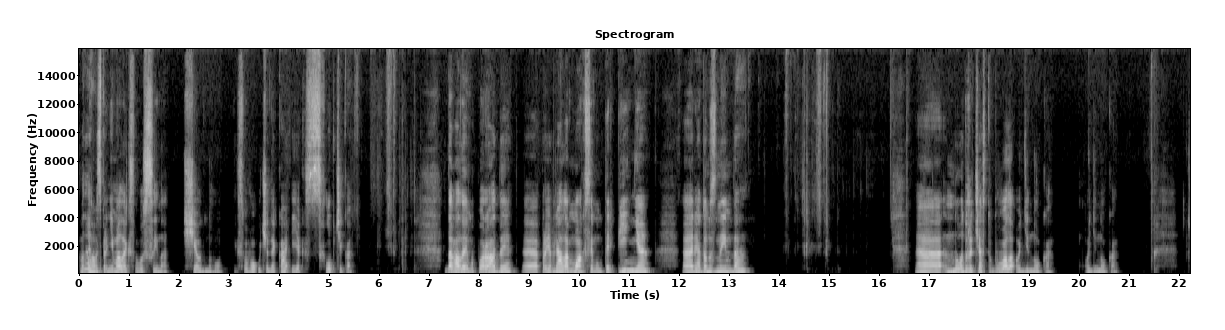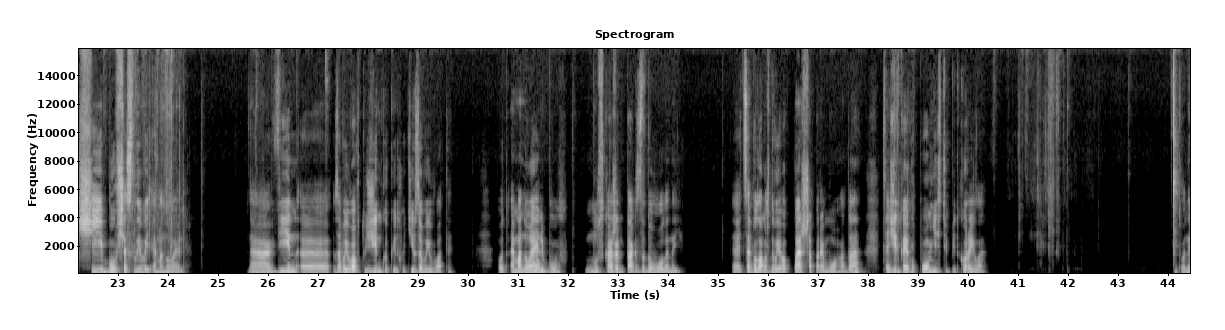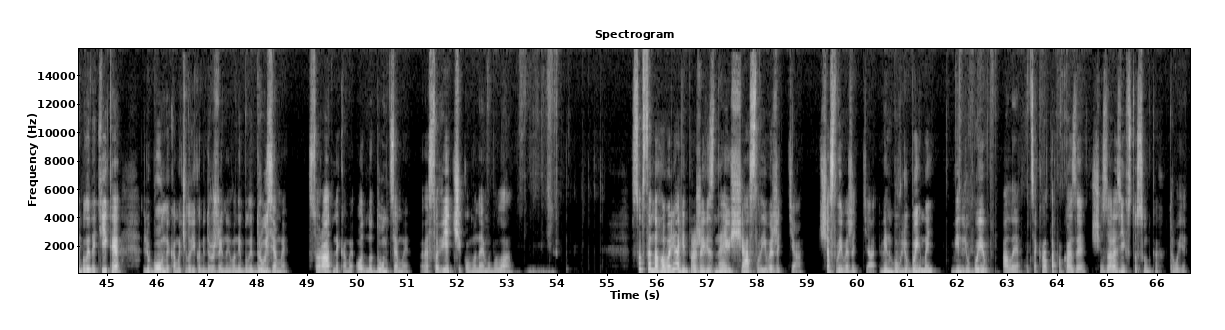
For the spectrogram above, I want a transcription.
Вона його сприймала як свого сина, ще одного, як свого ученика і як хлопчика. Давала йому поради, е, проявляла максимум терпіння е, рядом з ним. Да? Е, ну, дуже часто бувала одинока. одинока. Чи був щасливий Еммануель? Е, Він е, завоював ту жінку, яку він хотів завоювати. От Еммануель був, ну, скажімо так, задоволений. Е, Це була, можливо, його перша перемога. Да? Ця жінка його повністю підкорила. От вони були не тільки любовниками, чоловіком і дружиною, вони були друзями, соратниками, однодумцями, е, совєтчиком вона йому була. Собственно говоря, він прожив із нею щасливе життя. Щасливе життя. Він був любимий, він любив, але оця карта показує, що зараз їх в стосунках троє.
